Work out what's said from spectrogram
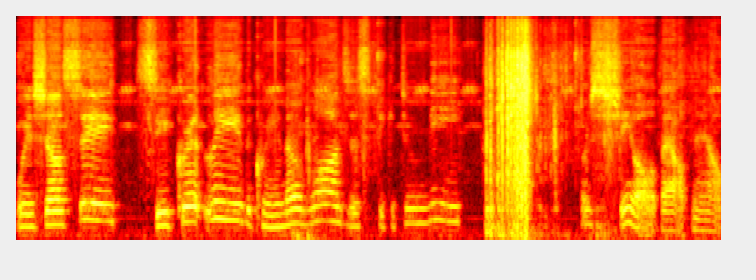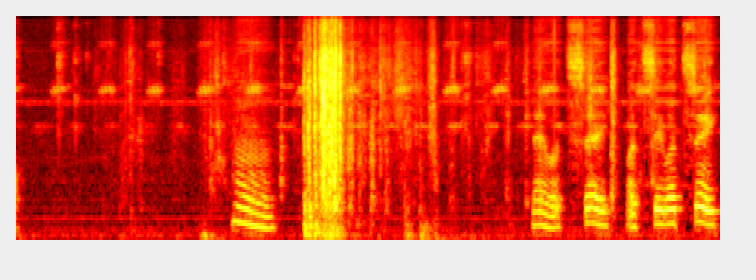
We shall see. Secretly, the Queen of Wands is speaking to me. What is she all about now? Hmm. Okay, let's see. Let's see, let's see.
